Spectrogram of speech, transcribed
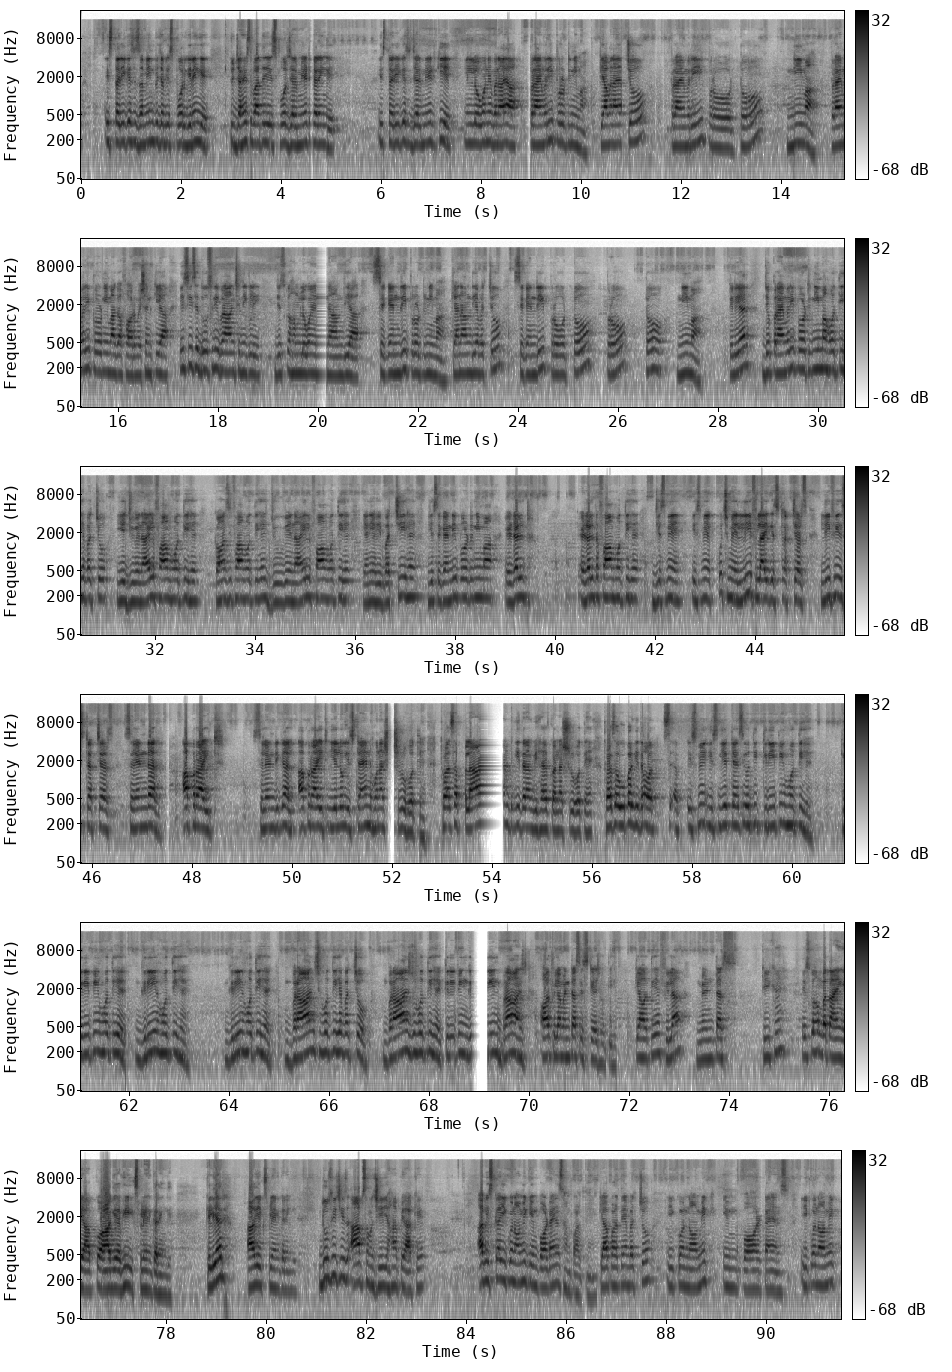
इस तरीके से ज़मीन पे जब स्पोर गिरेंगे तो ज़ाहिर सी बात है, ये स्पोर जर्मिनेट करेंगे। इस तरीके से जर्मिनेट किए, इन लोगों ने बनाया प्राइमरी प्रोटीनीमा क्या बनाया? चो प्राइमरी प्रोटोनीमा प्राइमरी प्रोटीनीमा का फॉर्मेशन किया। इसी से दूसरी ब्रांच निकली, जिसको हम लोगों ने नाम दिया सेकेंडरी प्रोटीनीमा क्या नाम दिया बच्चों? Secondary proto protonema clear? जो प्राइमरी प्रोटीनीमा होती है बच्चों, ये जुवेनाइल फार्म होती है। कौन सी फार्म होती है? जुवेनाइल फार्म होती है। यानी अभी बच्ची है, ये secondary protonema adult adult form होती है, जिसमें, इसमें कुछ में leaf like structures leafy structures cylinder upright cylindrical upright ये लोग स्टैंड होना शुरू होते हैं। थोड़ा सा प्लांट की तरह बिहेव करना शुरू होते हैं। थोड़ा सा ऊपर की तरह और इसमें इस, ये कैसी होती क्रीपिंग होती है। क्रीपिंग होती है ग्रीन होती है ग्रीन होती है ब्रांच होती है बच्चों। ब्रांच होती है क्रीपिंग ग्रीन ब्रांच और फिलामेंटस स्टेज होती है। क्या होती है? फिलामेंटस ठीक है? इसको हम बताएँगे, आपको आगे अभी एक्सप्लेन करेंगे। क्लियर आगे एक्सप्लेन करेंगे। दूसरी चीज़ आप समझिए यहाँ पे आके। अब इसका इकोनॉमिक इम्पोर्टेंस हम पढ़ते हैं। क्या पढ़ते हैं बच्चों? इकोनॉमिक इम्पोर्टेंस इकोनॉमिक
